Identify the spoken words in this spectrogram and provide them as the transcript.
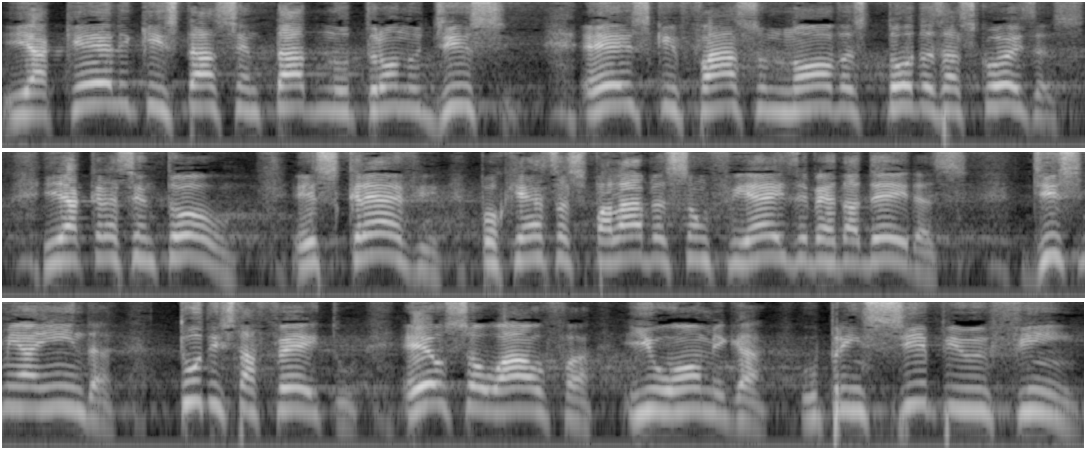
E aquele que está sentado no trono disse: Eis que faço novas todas as coisas. E acrescentou: Escreve, porque essas palavras são fiéis e verdadeiras. Disse-me ainda: Tudo está feito. Eu sou o Alfa e o Ômega, o princípio e o fim.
